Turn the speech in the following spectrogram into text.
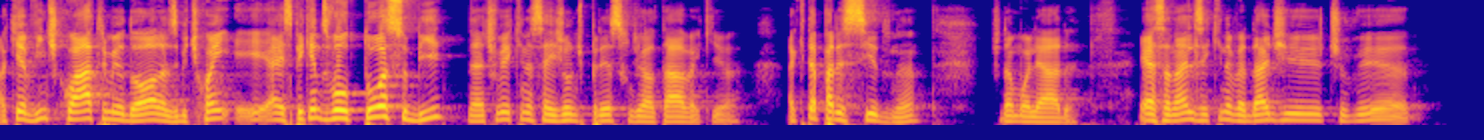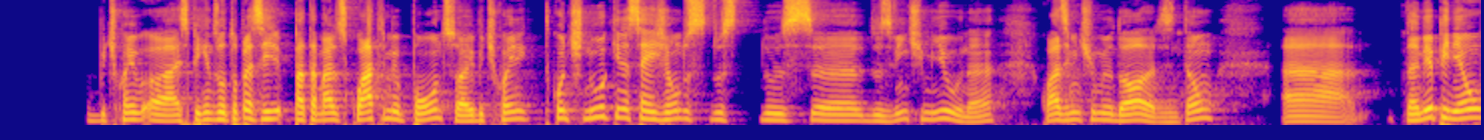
aqui é 24 mil dólares. Bitcoin, a SP500 voltou a subir, né? Deixa eu ver aqui nessa região de preço onde ela estava aqui, ó. Aqui está parecido, né? Deixa eu dar uma olhada. Essa análise aqui, na verdade, deixa eu ver. O Bitcoin, a SP500 voltou para esse patamar dos 4 mil pontos, ó, e o Bitcoin continua aqui nessa região dos, dos, dos, uh, dos 20 mil, né? quase 21 mil dólares. Então, uh, na minha opinião,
